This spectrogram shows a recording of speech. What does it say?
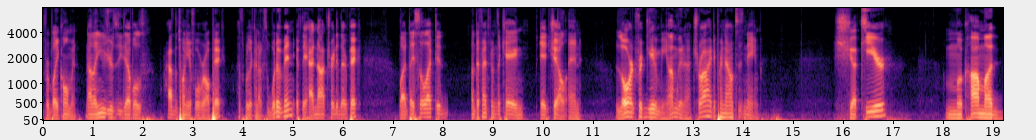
for Blake Coleman. Now, the New Jersey Devils have the 20th overall pick. That's where the Canucks would have been if they had not traded their pick. But they selected a defenseman that came it gel, and Lord forgive me, I'm gonna try to pronounce his name. Shakir Muhammadulin.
